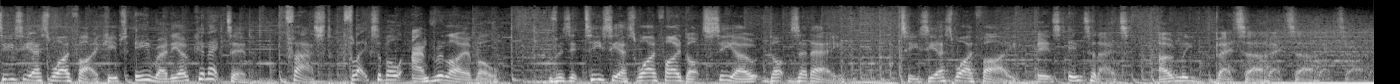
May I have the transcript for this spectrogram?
TCS Wi Fi keeps eRadio connected, fast, flexible, and reliable. Visit tcswifi.co.za. TCS Wi Fi, it's internet, only better. Better. better.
